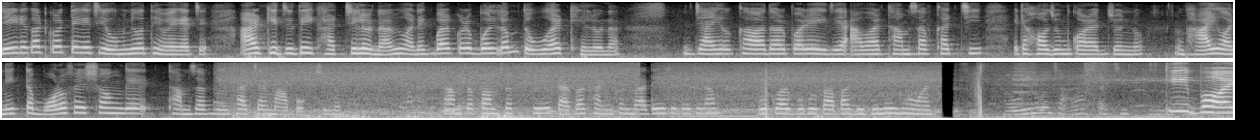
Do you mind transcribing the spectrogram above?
যেই রেকর্ড করতে গেছি অমনিও থেমে গেছে। আর কিছুতেই খাচ্ছিল না। আমি অনেকবার করে বললাম তবু আর খেলো না। যাই হোক খাওয়া দাওয়ার পরে এই যে আবার থামস আপ খাচ্ছি এটা হজম করার জন্য। ভাই অনেকটা বরফের সঙ্গে থামস আপ নিয়ে খাচ্ছে আর মা বকছিল। থামস আপ ফামস আপ খেয়ে তারপর খানিক্ষণ বাদে এসে দেখলাম বুকু আর বুকুর বাবা দুজনেই ঘুমাচ্ছে। কি ভয়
